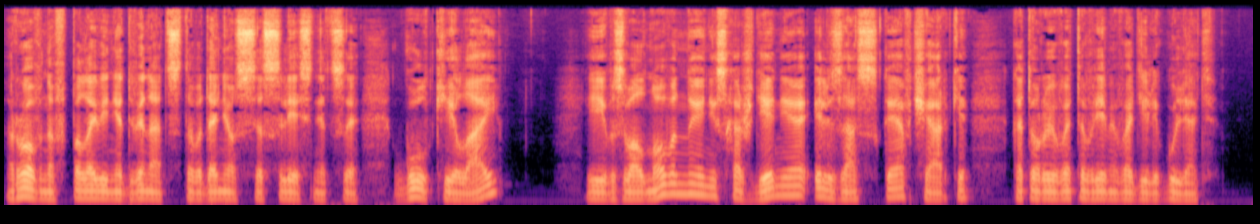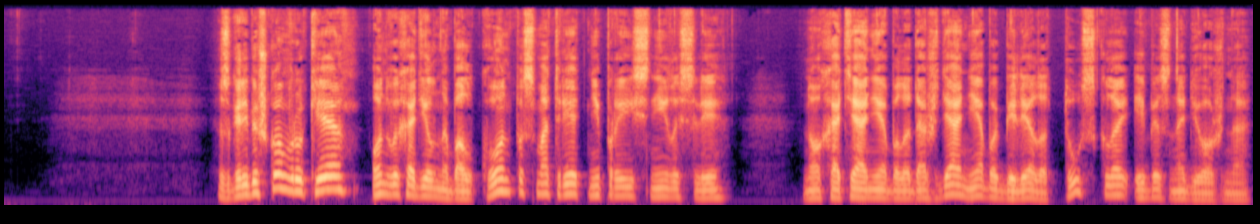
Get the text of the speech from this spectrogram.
Ровно в половине двенадцатого донесся с лестницы гулкий лай — и взволнованное нисхождение эльзасской овчарки, которую в это время водили гулять. С гребешком в руке он выходил на балкон посмотреть, не прояснилось ли, но хотя не было дождя, небо белело тускло и безнадежно,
